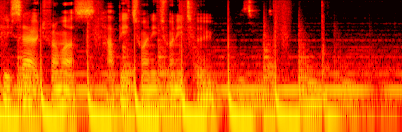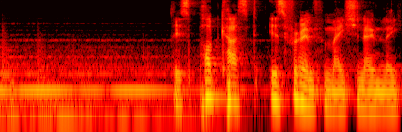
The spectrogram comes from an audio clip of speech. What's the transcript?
Peace out from us. Happy 2022. This podcast is for information only.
